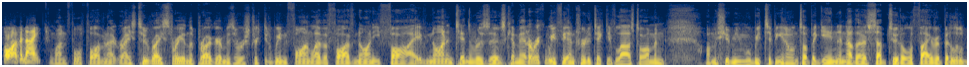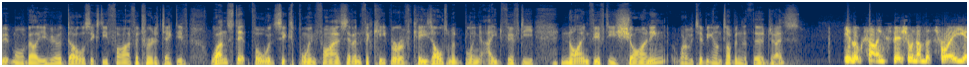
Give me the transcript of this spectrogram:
five, and eight. One, four, five, and eight. Race two, race three in the program is a restricted win final over five ninety five. Nine and ten, the reserves come out. I reckon we found True Detective last time, and I'm assuming we'll be tipping it on top again. Another sub two dollar favourite, but a little bit more value here. Dollar sixty five for True Detective. One step forward, six point five seven for Keeper of Keys. Ultimate Bling eight fifty. Nine fifty Shining. What are we tipping on top in the third, Jace? He looks something special. Number three,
